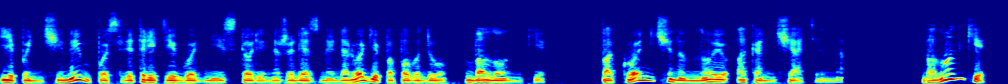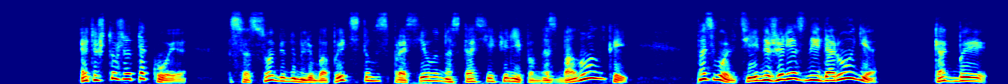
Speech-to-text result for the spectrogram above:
Япончиным после третьегодней истории на железной дороге по поводу баллонки покончено мною окончательно. «Баллонки? Это что же такое?» — с особенным любопытством спросила Настасья Филипповна. «С баллонкой? Позвольте, и на железной дороге?» Как бы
